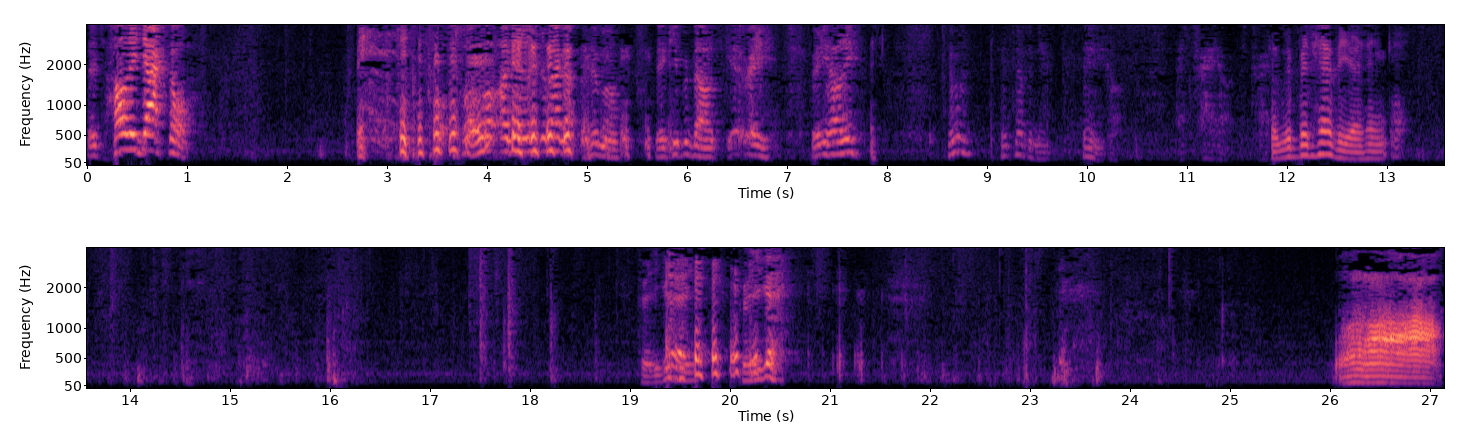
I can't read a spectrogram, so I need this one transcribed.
It's Holly Dactyl. oh, oh, oh, I gotta lift it back up. Come on. Okay, keep it balanced. Get ready. Ready, Holly? Come on. Get up in there. There you go. Let's try it out. Let's try It's a little bit heavy, I think. Pretty good. Pretty good. Wow.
